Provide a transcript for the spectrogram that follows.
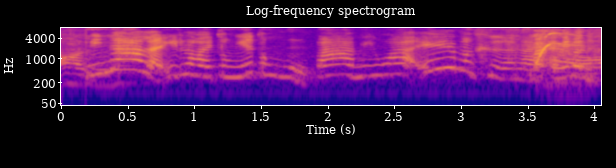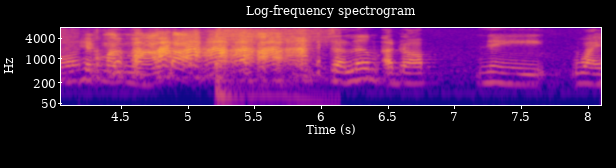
อ๋อนี่หน้าแหละอีรอยตรงเนี้ยตรงหูป้าไม่ว่า เอ๊ะมันคืออะไร ไม่อันนี้มันเห็บหมันหมาค่ะ จะเริ่ม adopt ในวัย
